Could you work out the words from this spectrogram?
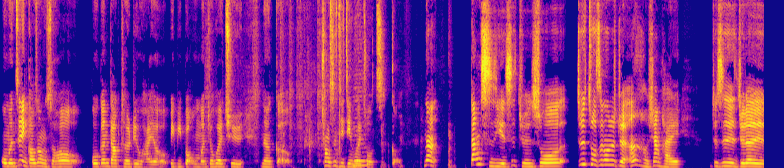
我们之前高中的时候，我跟 Doctor Liu 还有 B B Bo，我们就会去那个创世基金会做志工。那当时也是觉得说，就是做志工就觉得，嗯，好像还就是觉得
